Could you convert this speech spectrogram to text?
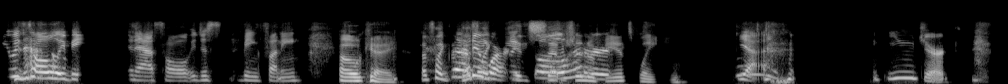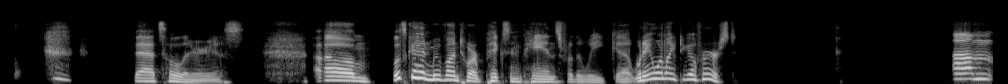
He was no. totally being an asshole, he just being funny. Okay, that's like that's like worked. the inception of mansplaining. Yeah. you jerk. That's hilarious. Um, let's go ahead and move on to our picks and pans for the week. Uh, would anyone like to go first? Um,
